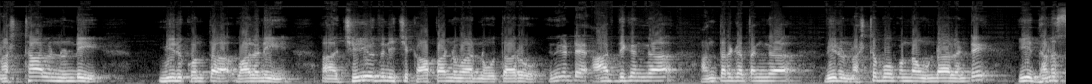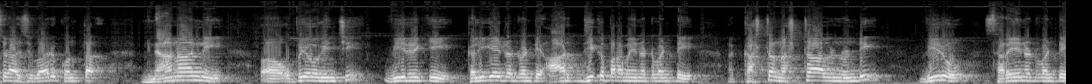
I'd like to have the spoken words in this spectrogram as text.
నష్టాల నుండి మీరు కొంత వాళ్ళని చేయూతనిచ్చి కాపాడిన వారిని అవుతారు. ఎందుకంటే ఆర్థికంగా అంతర్గతంగా వీరు నష్టపోకుండా ఉండాలంటే ఈ ధనుస్సు రాశి వారు కొంత జ్ఞానాన్ని ఉపయోగించి వీరికి కలిగేటటువంటి ఆర్థికపరమైనటువంటి కష్ట నష్టాల నుండి వీరు సరైనటువంటి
